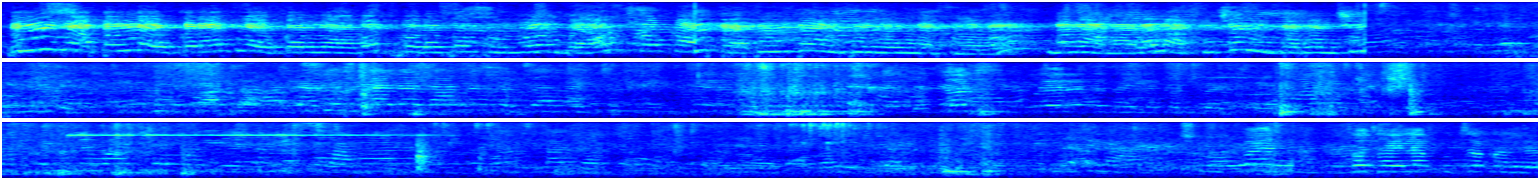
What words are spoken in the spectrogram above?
प्लीज आपण लवकरात लवकर यावं. थोडंसं समोर द्या. काही प्रथमता इथे येऊन बसावं. मग आम्हाला बाकीच्या विद्यार्थ्यांची तो थैला कुचक अंदर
